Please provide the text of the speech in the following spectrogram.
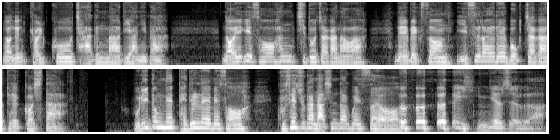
너는 결코 작은 마을이 아니다. 너에게서 한 지도자가 나와 내 백성 이스라엘의 목자가 될 것이다. 우리 동네 베들레헴에서 구세주가 나신다고 했어요. 이 녀석아.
